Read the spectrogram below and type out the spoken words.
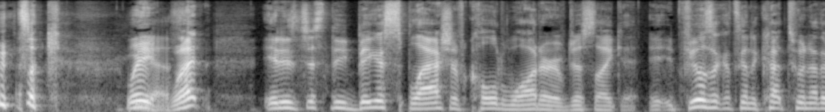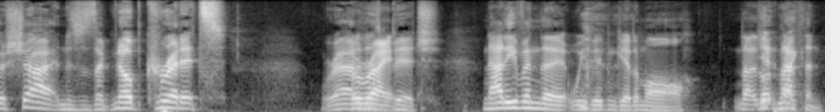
it's like, wait, Yes. what? It is just the biggest splash of cold water of just like it- it feels like it's gonna cut to another shot, and it's just like, nope, credits. We're out of Right. bitch. Not even that we didn't get them all. Not, Yeah, not- nothing.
